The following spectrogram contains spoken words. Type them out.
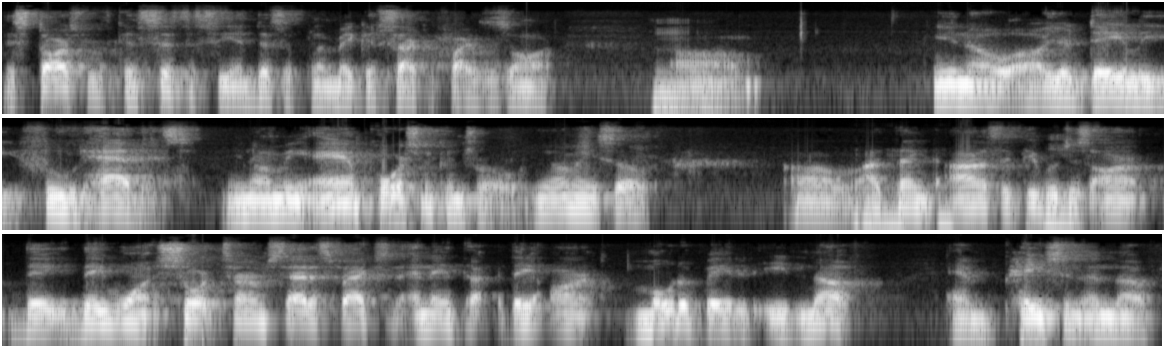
It starts with consistency and discipline, making sacrifices on, um, you know, uh, your daily food habits. You know, what I mean, and portion control. You know, what I mean. So, um, I think honestly, people just aren't. They they want short term satisfaction, and they they aren't motivated enough and patient enough,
